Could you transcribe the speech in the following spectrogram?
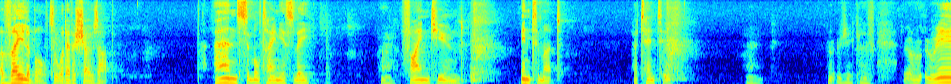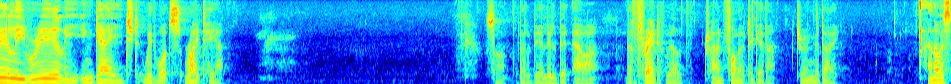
available to whatever shows up, and simultaneously uh, fine tuned, intimate, attentive. Kind of really, really engaged with what's right here. So that'll be a little bit our the thread we'll try and follow together during the day. And I was,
